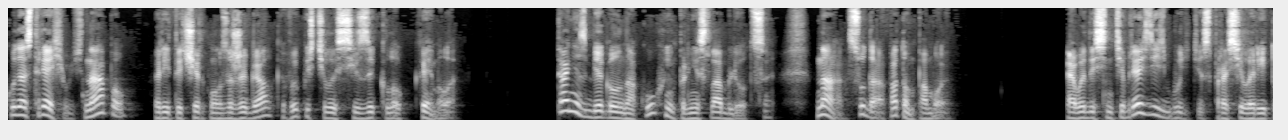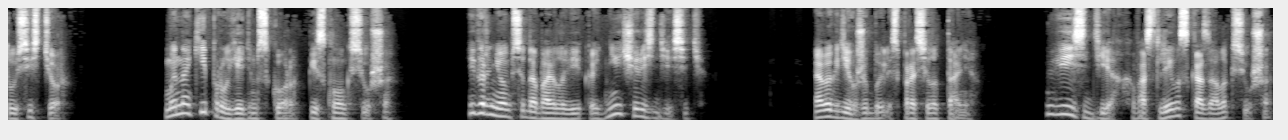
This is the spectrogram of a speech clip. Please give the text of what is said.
Куда стряхивать? На пол?» Рита чиркнула зажигалкой, выпустила сизый сизы клок Кэмела. Таня сбегала на кухню, принесла блюдце. «На, сюда, потом помою». «А вы до сентября здесь будете?» – спросила Рита у сестер. «Мы на Кипр уедем скоро», – пискнула Ксюша. «И вернемся», – добавила Вика, – «дней через десять». «А вы где уже были?» – спросила Таня. «Везде», – хвастливо сказала Ксюша.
